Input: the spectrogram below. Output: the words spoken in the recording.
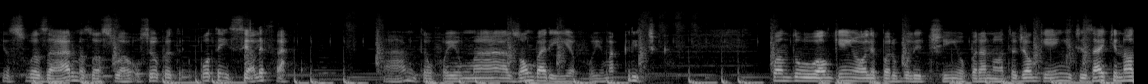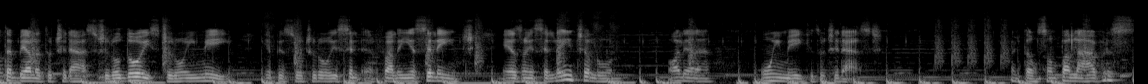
que as suas armas, ou sua, o seu potencial é fraco. Tá? Então foi uma zombaria, foi uma crítica. Quando alguém olha para o boletim ou para a nota de alguém e diz, ai que nota bela tu tiraste, tirou dois, tirou um e meio, e a pessoa tirou, fala em excelente, és um excelente aluno, olha um e meio que tu tiraste. Então são palavras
